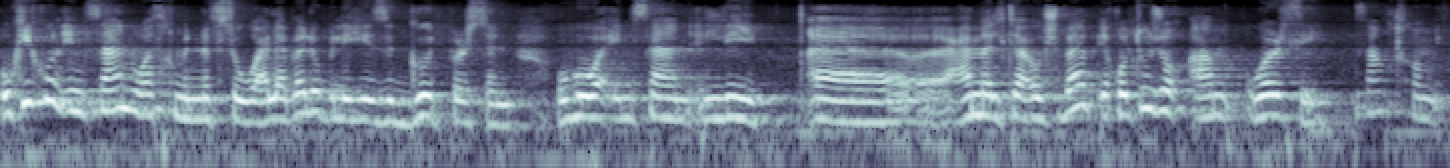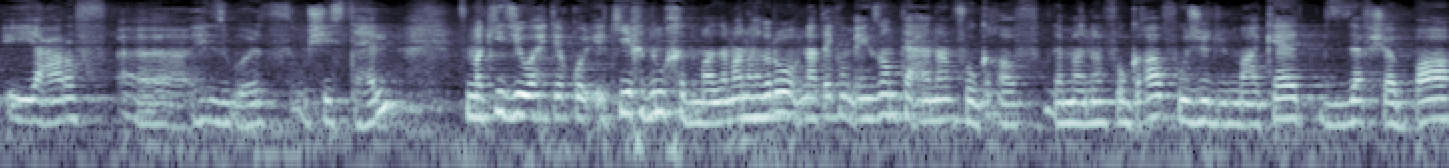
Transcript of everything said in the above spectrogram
وكي يكون انسان واثق من نفسه وعلى باله بلي he's good person وهو انسان اللي عمل تاعو شباب يقول toujours I'm worthy. الانسان لكم يعرف he's آه worth واش يستاهل. تما كي يجي واحد يقول كي يخدم خدمة. زعما نهضروا نعطيكم exemple تاع un infographe زعما un infographe وجد الماكات بزاف شابة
